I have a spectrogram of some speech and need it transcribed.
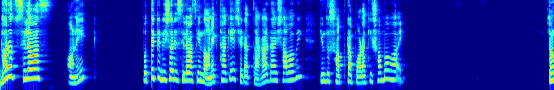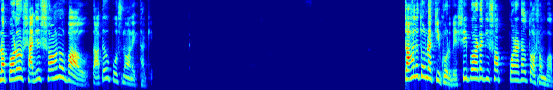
ধরো সিলেবাস অনেক, প্রত্যেকটা বিষয়ের সিলেবাস কিন্তু অনেক থাকে, সেটা থাকাটাই স্বাভাবিক, কিন্তু সবটা পড়া কি সম্ভব হয়? তোমরা পড়ো, সাজেশনও পাও, তাতেও প্রশ্ন অনেক থাকে। তাহলে তোমরা কি করবে? সেই পড়াটা কি সব করাটাও তো অসম্ভব।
